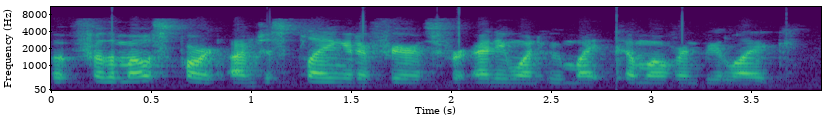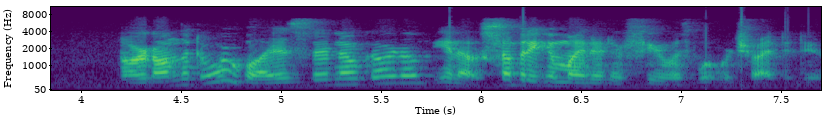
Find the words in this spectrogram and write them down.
But for the most part, I'm just playing interference for anyone who might come over and be like, "Guard on the door? Why is there no guard on?" You know, somebody who might interfere with what we're trying to do.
